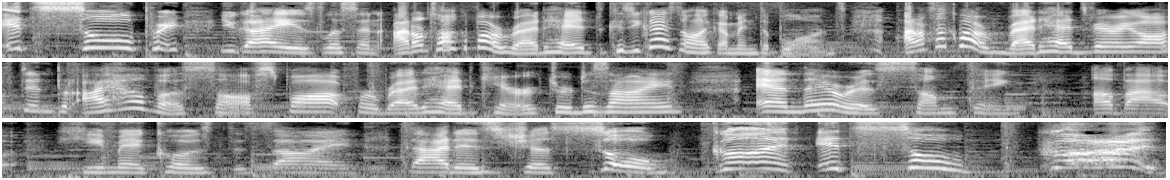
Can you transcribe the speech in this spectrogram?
It's so pretty. You guys, listen, I don't talk about redheads because you guys know like I'm into blondes. I don't talk about redheads very often, but I have a soft spot for redhead character design. And there is something about Himeko's design that is just so good. It's so good.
